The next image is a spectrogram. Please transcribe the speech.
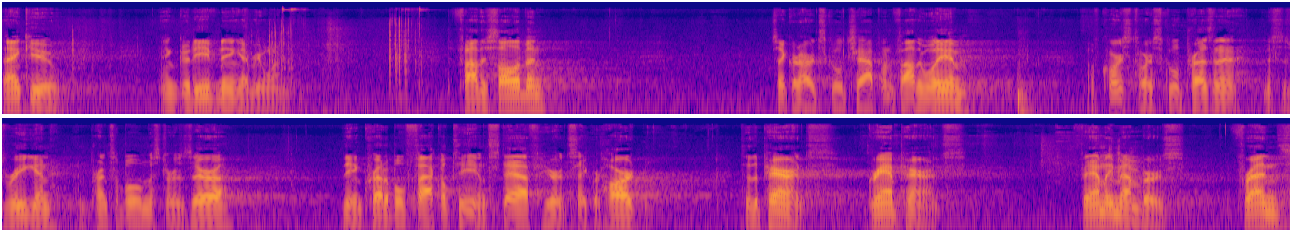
Thank you, and good evening, everyone. Father Sullivan, Sacred Heart School chaplain, Father William, of course, to our school president, Mrs. Regan, and principal, Mr. Azera, the incredible faculty and staff here at Sacred Heart, to the parents, grandparents, family members, friends,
